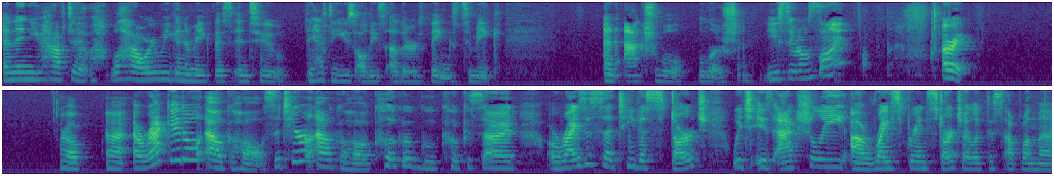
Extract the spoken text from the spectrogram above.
And then you have to, well, how are we going to make this into, they have to use all these other things to make an actual lotion. You see what I'm saying? All right. Oh, uh, arachidyl alcohol, cetyl alcohol, coco glucoside, Oryza sativa starch, which is actually rice bran starch. I looked this up on the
